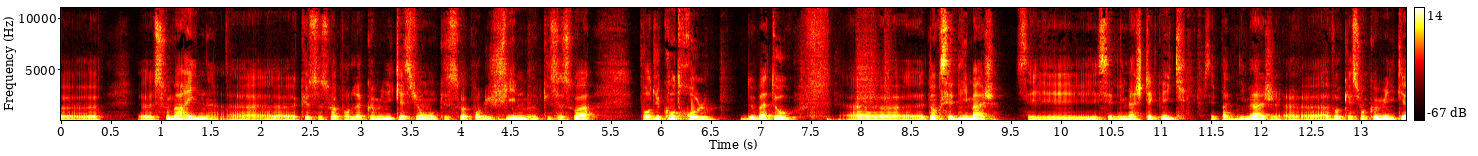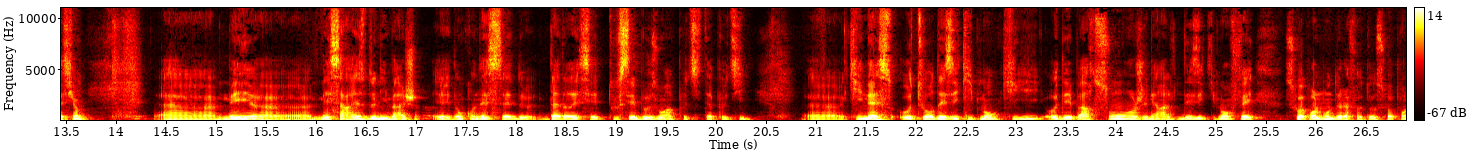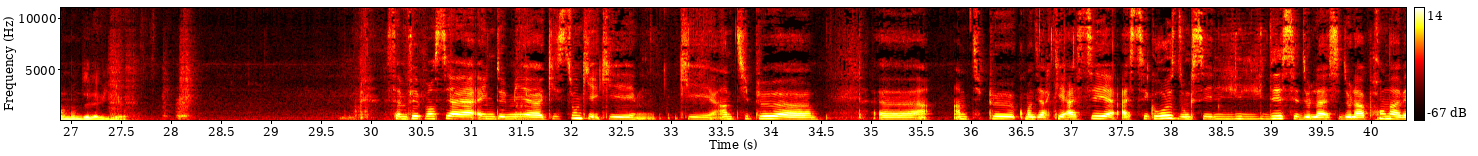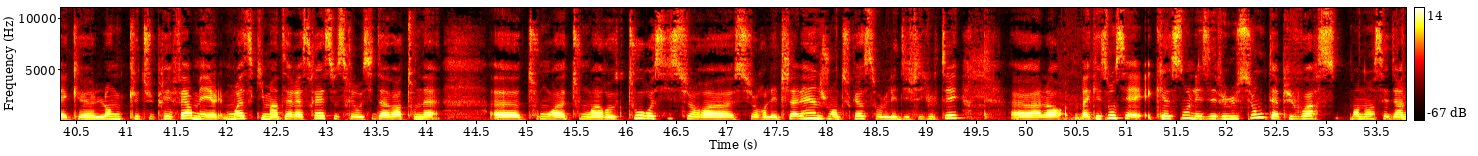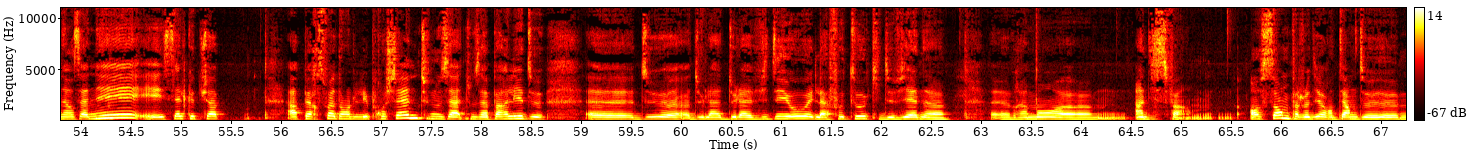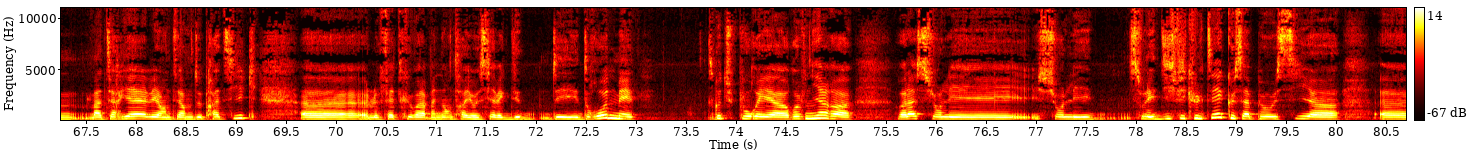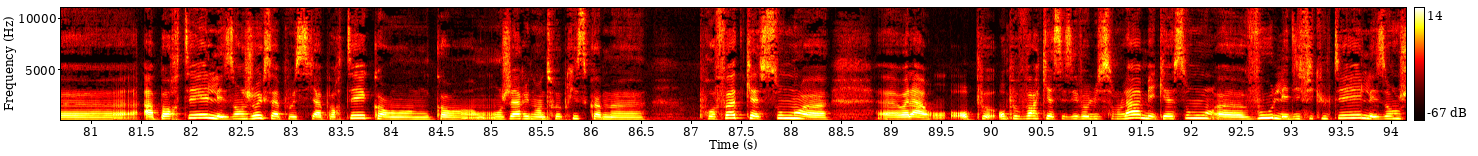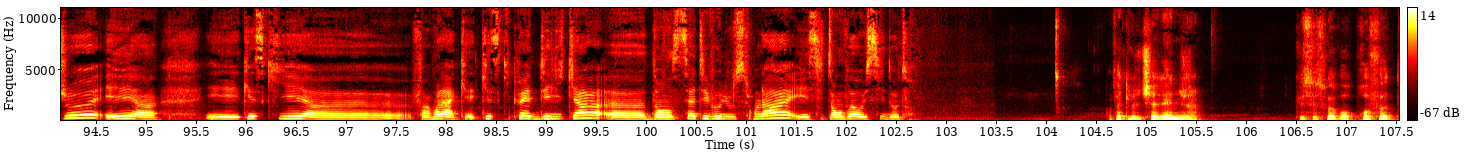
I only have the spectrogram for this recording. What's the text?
sous-marines, que ce soit pour de la communication, que ce soit pour du film, que ce soit pour du contrôle de bateau. Euh, donc c'est de l'image, c'est de l'image technique, c'est pas de l'image euh, à vocation communication, euh, mais mais ça reste de l'image et donc on essaie d'adresser tous ces besoins petit à petit qui naissent autour des équipements qui au départ sont en général des équipements faits soit pour le monde de la photo, soit pour le monde de la vidéo. Ça me fait penser à une de mes questions qui, est, qui est un petit peu un petit peu comment dire qui est assez assez grosse. Donc c'est l'idée c'est de la c'est de l'apprendre avec euh, langue que tu préfères. Mais moi ce qui m'intéresserait ce serait aussi d'avoir ton euh, ton ton retour aussi sur euh, sur les challenges ou en tout cas sur les difficultés. Alors ma question c'est quelles sont les évolutions que tu as pu voir pendant ces dernières années et celles que tu as aperçoit dans les prochaines. Tu nous as, tu nous as parlé de, euh, de, euh, de, la, de la vidéo et de la photo qui deviennent euh, euh vraiment euh, enfin, ensemble, enfin, je veux dire, en termes de matériel et en termes de pratique. le fait que, voilà, maintenant on travaille aussi avec des, des drones, mais Est-ce que tu pourrais revenir voilà sur les sur les sur les difficultés que ça peut aussi apporter, les enjeux que ça peut aussi apporter quand quand on gère une entreprise comme Profot, quelles sont, euh, euh, voilà, on, peut on peut voir qu'il y a ces évolutions là, mais quelles sont euh, vous les difficultés, les enjeux et et qu'est-ce qui est, enfin voilà, qu'est-ce qui peut être délicat dans cette évolution là et si tu en vois aussi d'autres? En fait, le challenge, que ce soit pour Profot,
